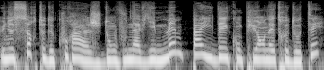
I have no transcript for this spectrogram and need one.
une sorte de courage dont vous n'aviez même pas idée qu'on pût en être doté,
